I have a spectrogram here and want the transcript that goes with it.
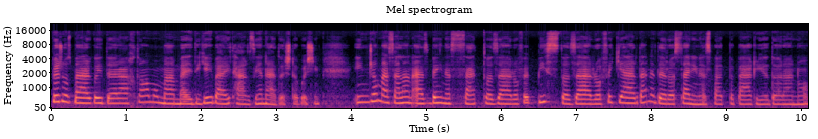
به جز برگای درخت ها و منبع دیگه برای تغذیه نداشته باشیم. اینجا مثلا از بین 100 تا زرافه 20 تا زرافه گردن درازتری نسبت به بقیه دارن و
